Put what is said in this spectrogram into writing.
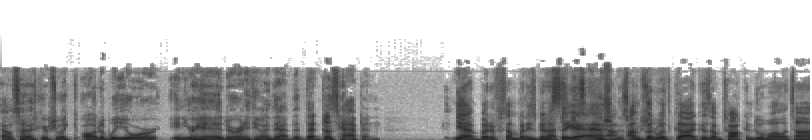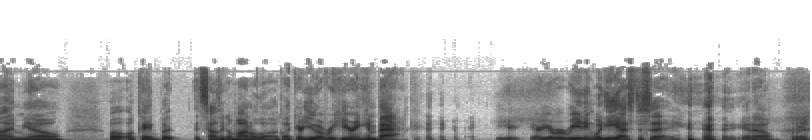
outside of Scripture, like audibly or in your head or anything like that. That that does happen. Yeah, but if somebody's going to say, "Yeah, exclusion I'm good with God because I'm talking to him all the time," you know, well, okay, but it sounds like a monologue. Like, are you ever hearing him back? You- are you ever reading what he has to say? you know. Right.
